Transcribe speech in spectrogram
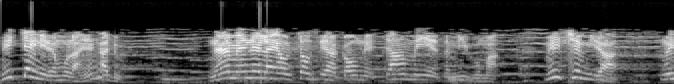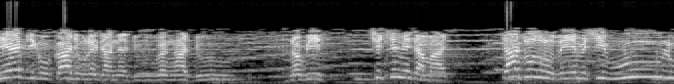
မင်းကြိုက်နေတယ်မို့လားဟင်ငါတူနာမည်နဲ့လိုက်အောင်ကြောက်စရာကောင်းတဲ့ကြားမင်းရဲ့သမီးကမှမင်းချစ်မိတာငရဲကြီးကိုကားကြုံလိုက်တာနဲ့အတူတူပဲငါတူနောက်ပြီးချစ်ချင်းမြတ်တာမှာ ကြားတိုးလို့သေးရင်မရှိဘူးလူ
